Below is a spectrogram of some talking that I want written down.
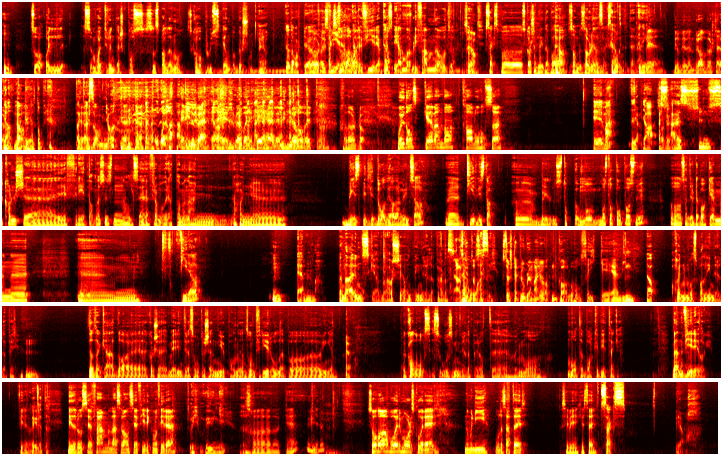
Så alle som har trøndersk pass, som spiller nå, skal ha pluss én på børsen. Ja. ja, da ble det jo Da ble det fire, Så da ble det fire pluss én. Da blir fem, da, vet du. Ja. Seks på Skarsheim, tenkte bare. Ja, samme da blir det seks på poeng. Det blir jo en bra børs, der. Ja, det Ja. ble helt topp. det. Tenkte jeg sa unna. Ja. Elleve. Ja. Elleve, bare hele linja over. Ja, det har vært bra. Vår danske venn, da. Carlo Holse. Eh, meg? Ja, jeg, jeg syns kanskje Freitan Jeg syns han holder seg framoverretta, men han, han øh, blir spilt litt dårlig av dem rundt seg, da. Eh, tidvis, da. Eh, blir stoppe, må, må stoppe opp og snu, og sentre tilbake, men øh, øh, Fire, da. Mm. Ja. Men jeg ønsker meg å se han på indreløperen. Altså. Ja, si. Største problemet er jo at en Carlo Holse ikke er wing. Ja, han må spille indreløper. Da tenker jeg Da er det kanskje mer interessant å se Nypan i en sånn fri rolle på øh, vingen. Ja. Kalle Holse er så god som indreløper at øh, han må, må tilbake dit, tenker jeg. Men fire i dag. Fire Det er greit, det. Nidaros sier fem, leserne sier 4,4. Oi, var vi under? Så dere er under, ja. Så da, vår målskårer nummer ni, Ole Sæther. Hva sier vi, Christer? Seks. ja.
